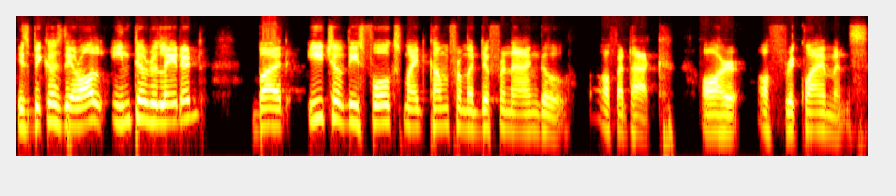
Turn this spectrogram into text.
is because they're all interrelated, but each of these folks might come from a different angle of attack or of requirements.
